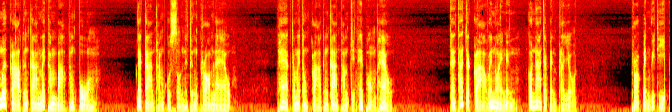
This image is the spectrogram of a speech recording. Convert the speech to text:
เมื่อกล่าวถึงการไม่ทำบาปทั้งปวง และการทำกุศลให้ถึงพร้อมแล้ว แทบจะไม่ต้องกล่าวถึงการทำจิตให้ผ่องแผ้ว แต่ถ้าจะกล่าวไว้หน่อยหนึ่งก็น่าจะเป็นประโยชน์ เพราะเป็นวิธีป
